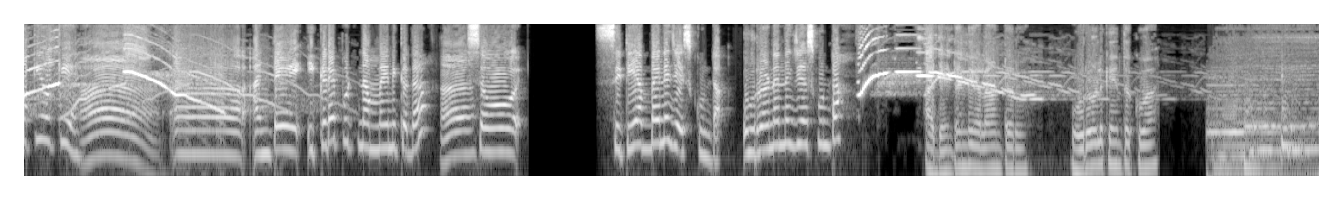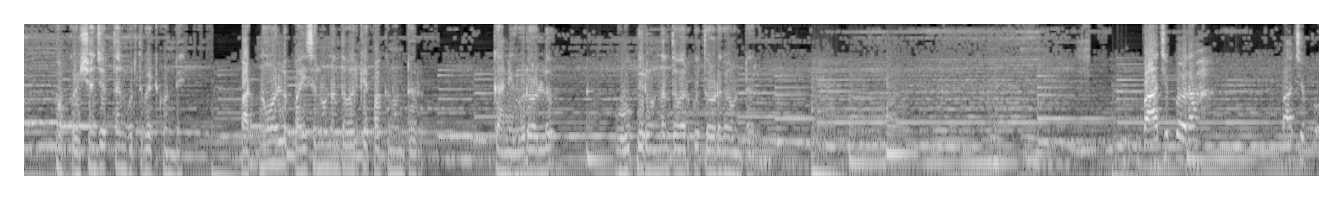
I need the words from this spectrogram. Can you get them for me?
ఓకే ఓకే. ఆ, ఆ, అంటే ఇక్కడే పుట్టిన అమ్మాయిని కదా? ఆ. సో సిటీ అబ్బాయినే చేసుకుంటా. ఊరోడనే చేసుకుంటా? అదేంటండి ఎలా అంటారు? ఊరోళ్ళకేం తక్కువ? ఒక విషయం చెప్తాను గుర్తుపెట్టుకోండి. పట్నం వాళ్ళు పైసలు ఉన్నంత వరకే పక్కన ఉంటారు కానీ ఊరోళ్ళు ఊపిరి ఉన్నంత వరకు తోడుగా ఉంటారు. బాగా చెప్పారా బాగా చెప్పు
